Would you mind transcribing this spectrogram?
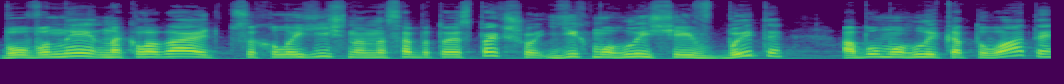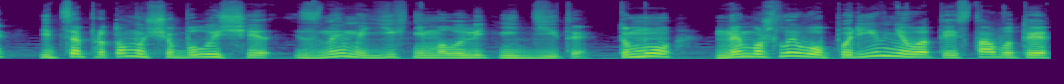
Бо вони накладають психологічно на себе той аспект, що їх могли ще й вбити або могли катувати, і це при тому, що були ще з ними їхні малолітні діти. Тому неможливо порівнювати і ставити е,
